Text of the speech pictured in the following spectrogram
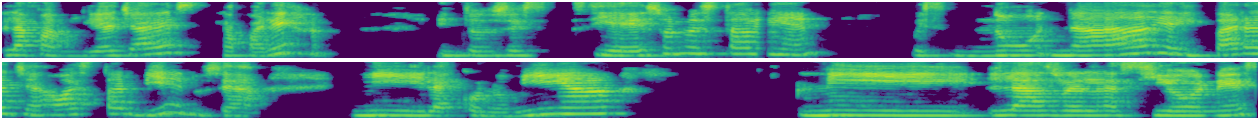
la familia ya es la pareja. Entonces, si eso no está bien, pues no, nada de ahí para allá va a estar bien, o sea, ni la economía, ni las relaciones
